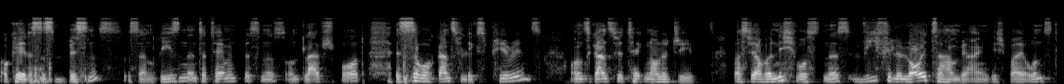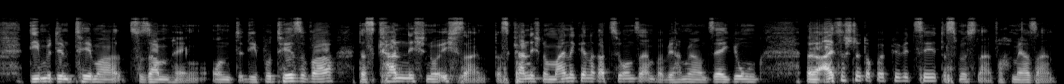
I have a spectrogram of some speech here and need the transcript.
okay, das ist ein Business, das ist ein riesen Entertainment-Business und Live-Sport. Es ist aber auch ganz viel Experience und ganz viel Technology. Was wir aber nicht wussten, ist, wie viele Leute haben wir eigentlich bei uns, die mit dem Thema zusammenhängen. Und die Hypothese war, das kann nicht nur ich sein. Das kann nicht nur meine Generation sein, weil wir haben ja einen sehr jungen äh, Altersschnitt auch bei PwC. Das müssen einfach mehr sein.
